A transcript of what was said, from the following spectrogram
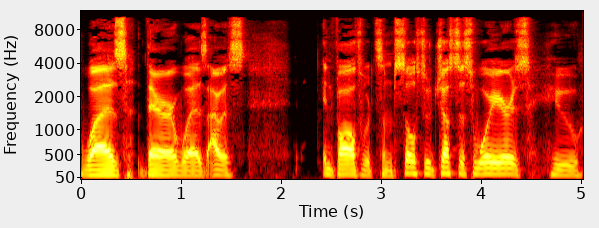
was there was, I was involved with some social justice warriors who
